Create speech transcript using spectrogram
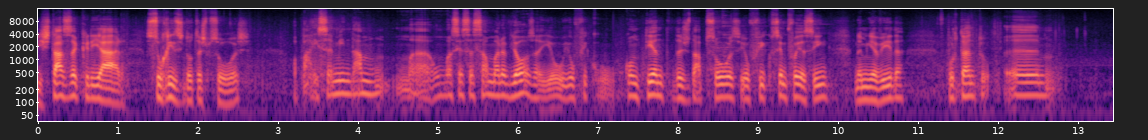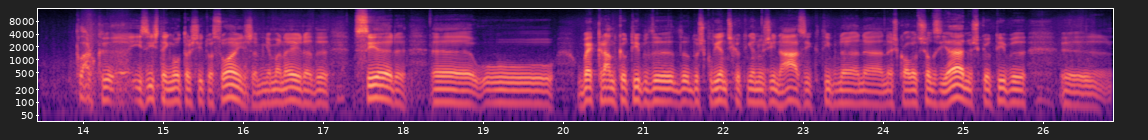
e estás a criar sorrisos de outras pessoas, opa, isso a mim dá-me uma, uma sensação maravilhosa. Eu, eu fico contente de ajudar pessoas, eu fico, sempre foi assim na minha vida. Portanto, uh, claro que existem outras situações, a minha maneira de, de ser, uh, o, o, background que eu tive de, de, dos clientes que eu tinha no ginásio, que tive na, na, na escola dos salesianos, que eu tive uh,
